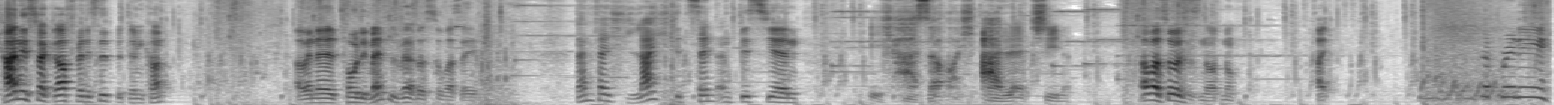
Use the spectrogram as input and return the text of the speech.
kann ich es verkraften, wenn ich es nicht mitnehmen kann. Aber wenn er jetzt Holy Mental wäre oder sowas, ey. Dann wäre ich leicht dezent ein bisschen... Ich hasse euch alle, Schiene. Aber so ist es in Ordnung. Hi. Der Brinny.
